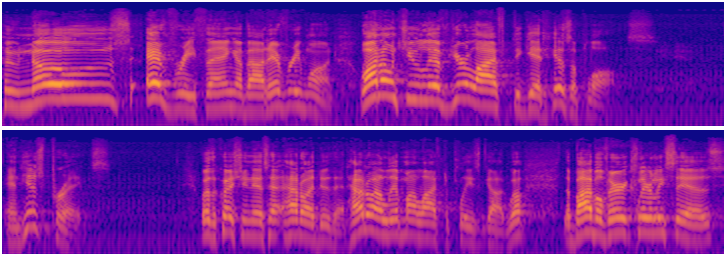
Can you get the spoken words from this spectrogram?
who knows everything about everyone? Why don't you live your life to get his applause and his praise? Well, the question is how do I do that? How do I live my life to please God? Well, the Bible very clearly says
